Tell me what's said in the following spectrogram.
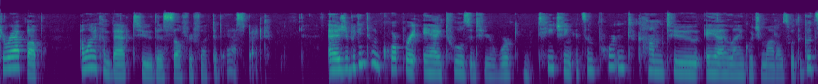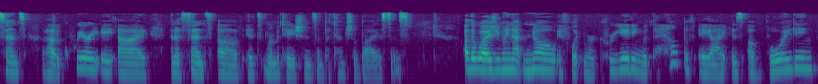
To wrap up, I want to come back to the self-reflective aspect. As you begin to incorporate AI tools into your work and teaching, it's important to come to AI language models with a good sense of how to query AI and a sense of its limitations and potential biases. Otherwise, you may not know if what you are creating with the help of AI is avoiding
